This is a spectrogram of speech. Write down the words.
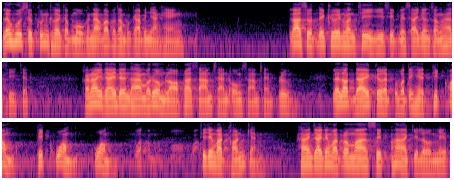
แล้วรู้สึกคุ้นเคยกับหมู่คณะวัดพระธรรมกายเป็นอย่างแหงล่าสุดในคืนวันที่ 20 เมษายน 2547 คณะใดเดินทางมาร่วมหล่อพระสามแสนองค์สามแสนปลื้มและรถใดเกิดอุบัติเหตุพลิกคว่ำ พลิกคว่ำคว่กว้ามออกกว้ามำที่จังหวัดขอนแก่น ห่างจากจังหวัดประมาณ 15 กิโลเมตร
